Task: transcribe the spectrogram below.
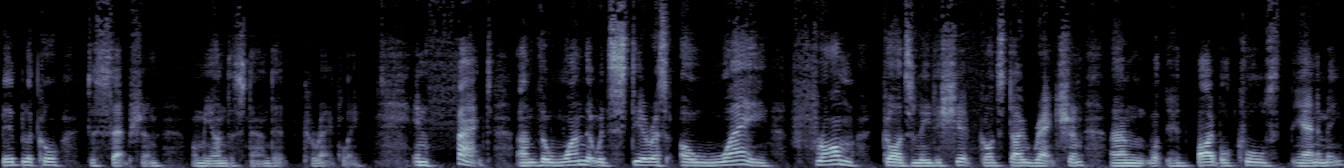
biblical deception when we understand it correctly. In fact, um, the one that would steer us away from God's leadership, God's direction, um, what the Bible calls the enemy,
